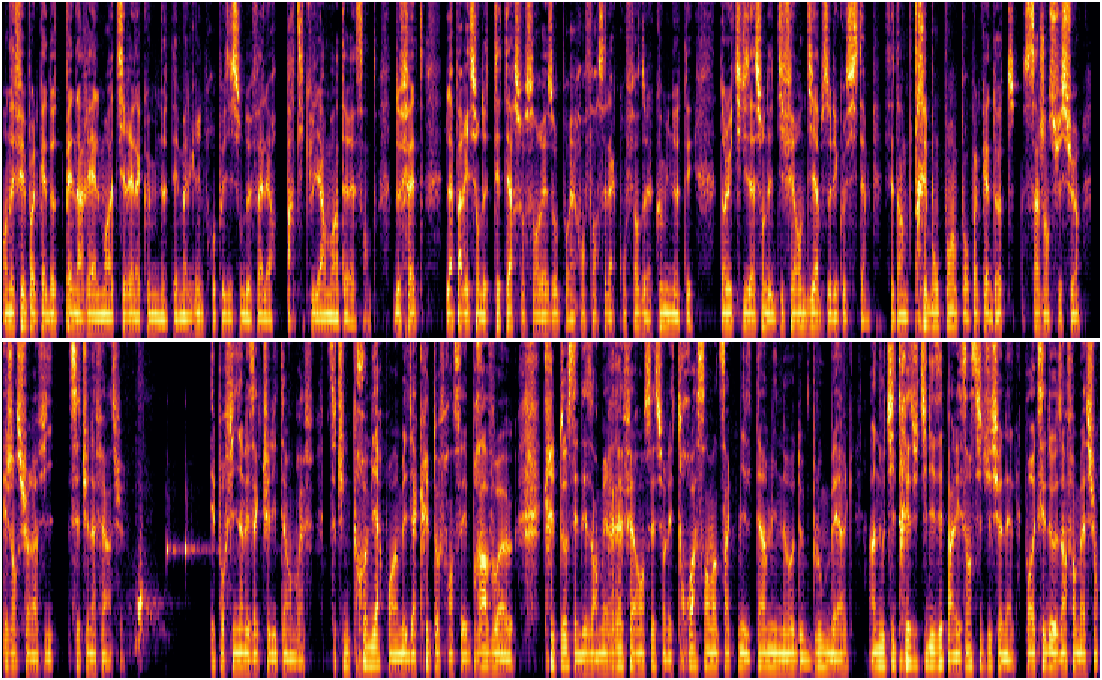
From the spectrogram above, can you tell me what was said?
En effet, Polkadot peine à réellement attirer la communauté malgré une proposition de valeur particulièrement intéressante. De fait, l'apparition de Tether sur son réseau pourrait renforcer la confiance de la communauté dans l'utilisation des différents diaps de l'écosystème. C'est un très bon point pour Polkadot, ça j'en suis sûr, et j'en suis ravi, c'est une affaire à suivre. Et pour finir les actualités en bref. C'est une première pour un média crypto français, bravo à eux. Cryptos est désormais référencé sur les 325 000 terminaux de Bloomberg, un outil très utilisé par les institutionnels pour accéder aux informations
